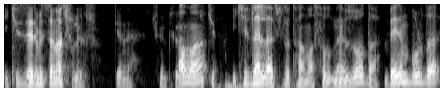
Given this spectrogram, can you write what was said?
İkizlerimizden açılıyor gene. Çünkü Ama iki- ikizlerle açılıyor tamam asıl mevzu o da. Benim burada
